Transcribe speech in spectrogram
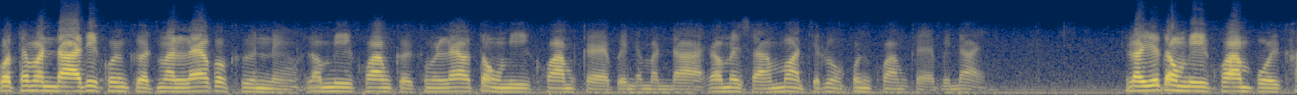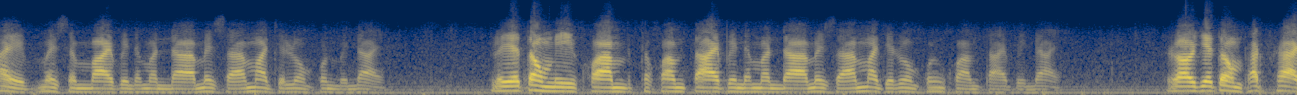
กฎธรรมดาที่คนเกิดมาแล้วก็คือหนึ่ง เรามีความเกิดขึ้นมาแล้วต้องมีความแก่เป็นธรรมดา เราไม่สามารถจะล่วงพ้นความแก่ไปได้ เราจะต้องมีความป่วยไข้ไม่สบายเป็นธรรมดาไม่สามารถจะล่วงพ้นไปได้ เราจะต้องมีความความตายเป็นธรรมดาไม่สามารถจะร่วมพ้นความตายไปได้ เราจะต้องพัดพราก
